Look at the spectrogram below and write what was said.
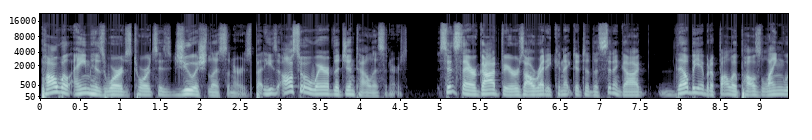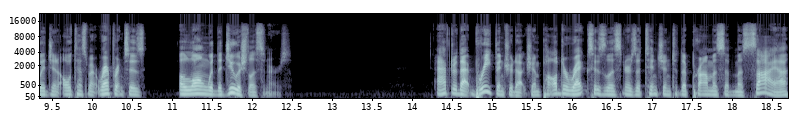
Paul will aim his words towards his Jewish listeners, but he's also aware of the Gentile listeners. Since they are God-fearers already connected to the synagogue, they'll be able to follow Paul's language and Old Testament references along with the Jewish listeners. After that brief introduction, Paul directs his listeners' attention to the promise of Messiah,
